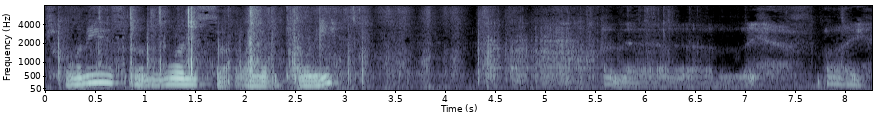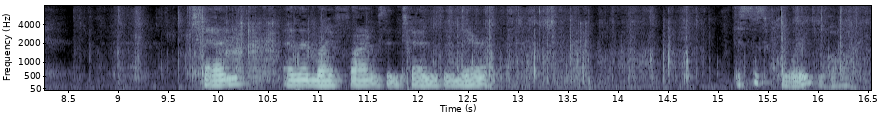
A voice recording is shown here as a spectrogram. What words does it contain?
20s on one side. I have a 20. And then I have my 10. And then my 5s and 10s in there. This is a great line.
